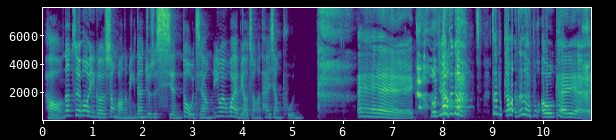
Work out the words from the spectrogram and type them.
好，嗯、那最后一个上榜的名单就是咸豆浆，因为外表长得太像喷。哎、欸，我觉得这个这排行榜真的不 OK 耶、欸，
